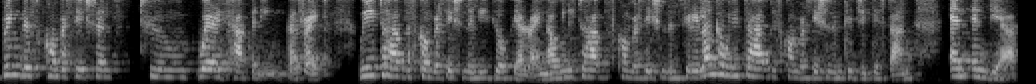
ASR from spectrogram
bring this conversations to where it's happening because right, we need to have this conversation in Ethiopia right now. We need to have this conversation in Sri Lanka. We need to have this conversation in Tajikistan and India.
